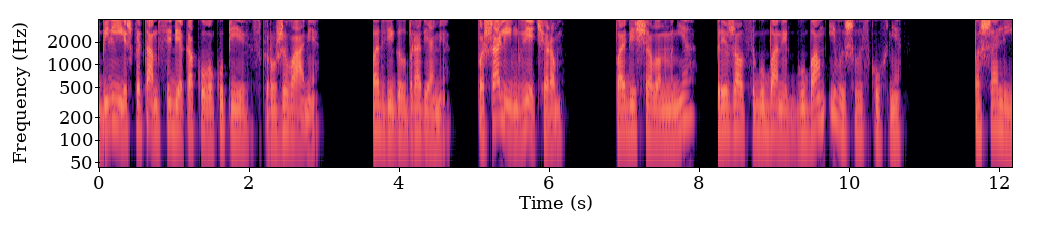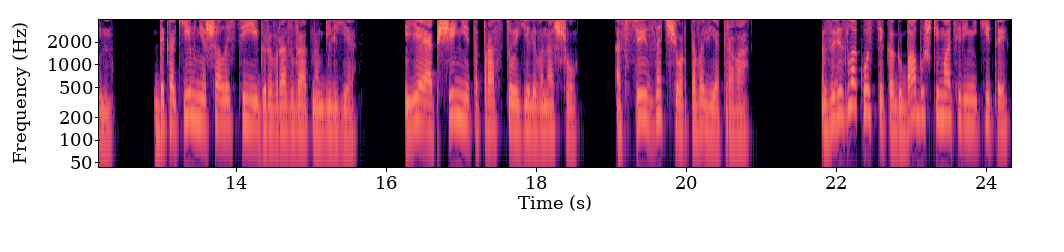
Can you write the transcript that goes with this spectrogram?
бельишко там себе какого купи с кружевами», — подвигал бровями. «Пошалим вечером», — пообещал он мне, прижался губами к губам и вышел из кухни. «Пошалим. Да какие мне шалости игры в развратном белье. Я и общение это простое еле выношу а все из-за чертова Ветрова. Завезла Костика к бабушке матери Никиты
